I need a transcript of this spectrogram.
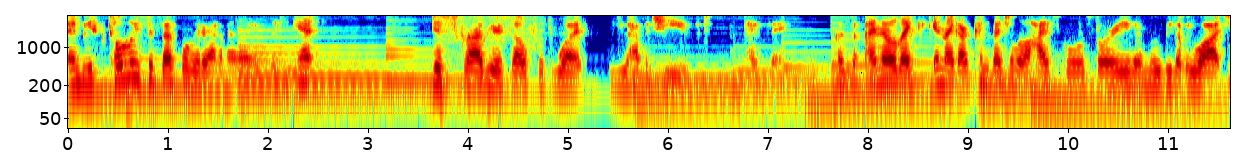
and be totally successful later on in my life. Like you can't describe yourself with what you have achieved type thing. Because I know like in like our conventional high school story, the movies that we watch,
